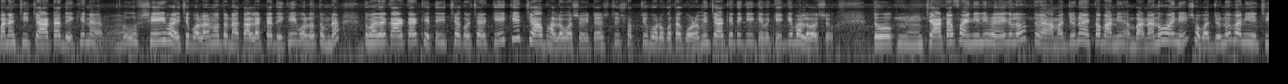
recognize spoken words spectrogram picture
বানাচ্ছি, চাটা দেখে না, ও সেই হয়েছে বলার মতো না, কালারটা দেখেই বলো তোমরা। তোমাদের কার কার খেতে ইচ্ছা করছে আর কে কে চা ভালোবাসো, এটা হচ্ছে সবচেয়ে বড় কথা। গরমে চা খেতে কে কে কে কে ভালোবাসো? তো চাটা ফাইনালি হয়ে গেল। তো আমার জন্য একা বানিয়ে বানানো হয়নি, সবার জন্য বানিয়েছি।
